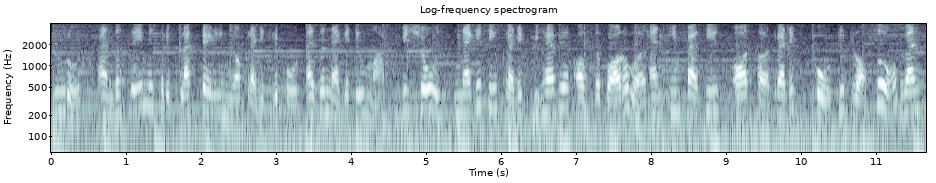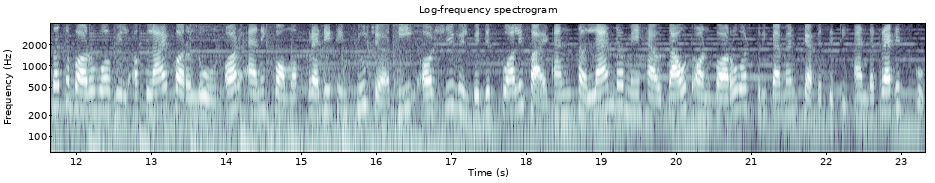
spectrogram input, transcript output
bureaus and the same is reflected in your credit report as a negative mark which shows negative credit behavior of the borrower and impact his or her credit score to drop. So when such a borrower will apply for a loan or any form of credit in future, he or she will be disqualified and the lender may have doubt on borrower's repayment capacity and the credit score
